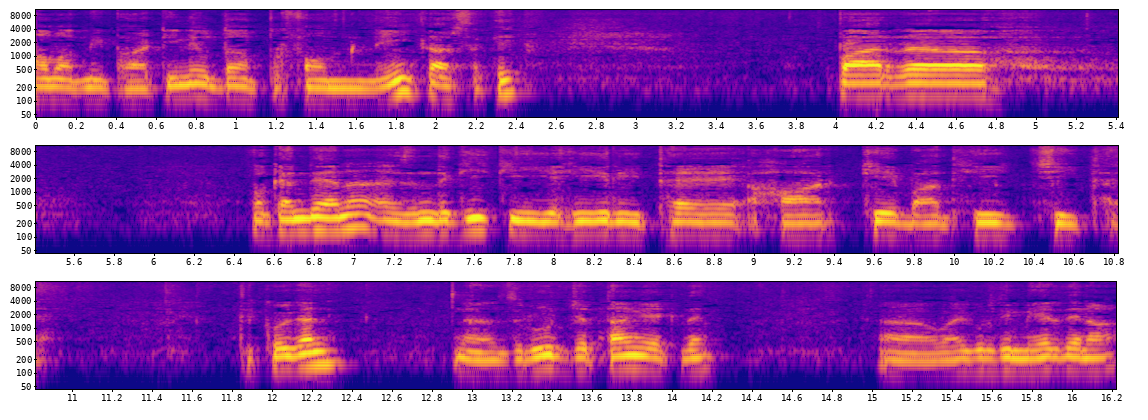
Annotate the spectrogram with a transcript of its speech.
ਆਮ ਆਦਮੀ ਪਾਰਟੀ ਨੇ ਉਦਾਂ ਪਰਫਾਰਮ ਨਹੀਂ ਕਰ ਸਕੇ। ਪਰ ਉਹ ਕਹਿੰਦੇ ਆ ਨਾ, ਜ਼ਿੰਦਗੀ ਕੀ ਯਹੀ ਰੀਤ ਹੈ, ਹਾਰ ਕੇ ਬਾਅਦ ਹੀ ਜੀਤ ਹੈ। ਤੇ ਕੋਈ ਗੱਲ ਨਹੀਂ ਜ਼ਰੂਰ ਜਿੱਤਾਂਗੇ ਇੱਕ ਦਿਨ। ਵਾਹਿਗੁਰੂ ਦੀ ਮਿਹਰ ਦੇ ਨਾਲ।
